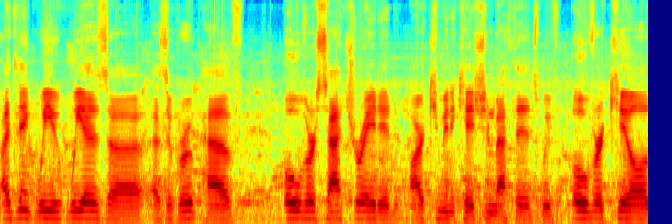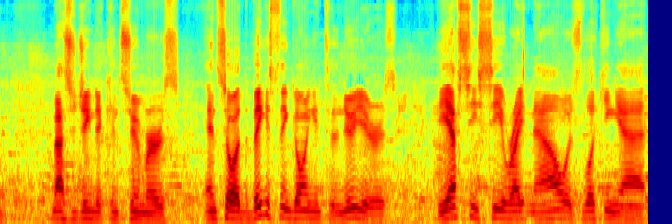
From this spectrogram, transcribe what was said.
I think we we as a as a group have oversaturated our communication methods. We've overkilled messaging to consumers, and so the biggest thing going into the new year is the FCC right now is looking at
